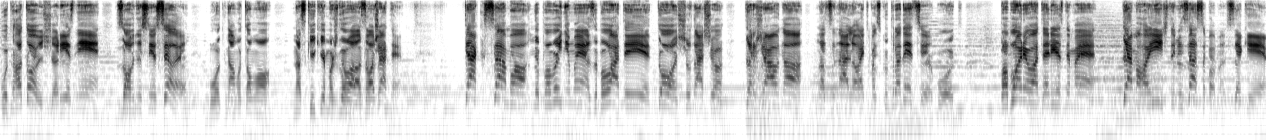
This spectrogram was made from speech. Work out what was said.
бути готові, що різні зовнішні сили будуть нам у тому, наскільки можливо заважати. Так само не повинні ми забувати і що нашу державну національну гетьманську традицію будуть поборювати різними демагогічними засобами всякі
